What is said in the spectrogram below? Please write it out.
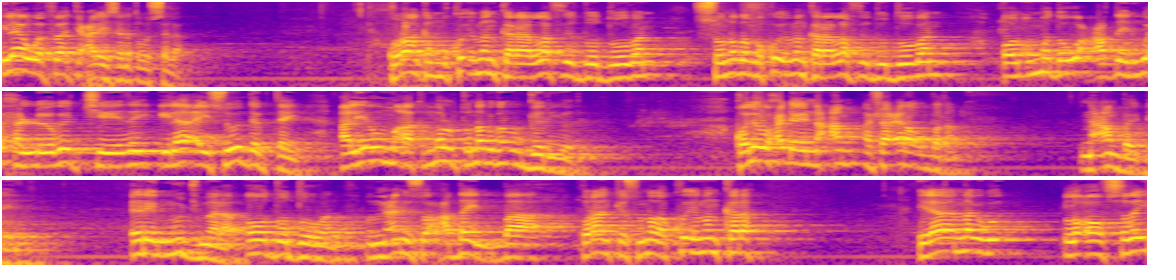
ilaa wafaati calayh isalaatu wasalaam qur'aanka ma ku iman karaa lafdi duuduuban sunnada ma ku iman karaa lafdi duuduuban oon ummadda u caddayn waxa looga jeeday ilaa ay soo degtay alyawma akmaltu nabigan u geeriyooday. Qolyo waxay dhaheen nacam ashaacira u badan. Nacam bay dhaheen erey mujmala oo duuduuban oo macnihiisu caddayn baa qur'aankii sunnada ku iman kara. Ilaa nabigu la oofsaday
